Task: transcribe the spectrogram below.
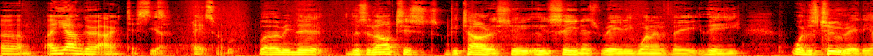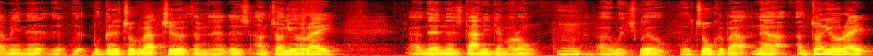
um, a younger artist, Yeah. rumba. Well, I mean, the, there's an artist guitarist who, who's seen as really one of the the well, there's two really. I mean, the, the, we're going to talk about two of them. There's Antonio Rey, and then there's Danny De Moron, uh, which we'll we'll talk about now. Antonio Rey.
